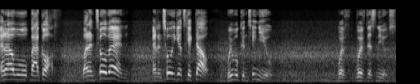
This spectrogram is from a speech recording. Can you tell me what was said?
and I will back off. But until then, and until he gets kicked out, we will continue with with this news.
